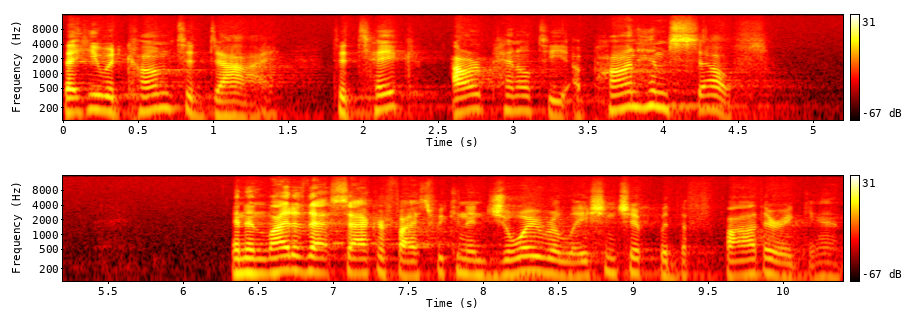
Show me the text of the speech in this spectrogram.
that he would come to die, to take our penalty upon himself. And in light of that sacrifice, we can enjoy relationship with the Father again.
